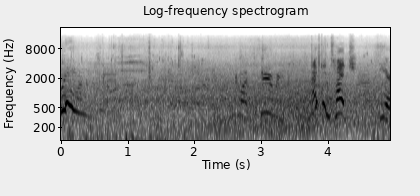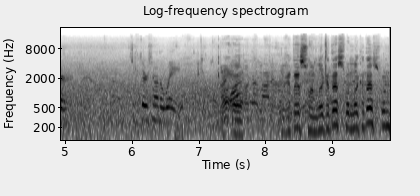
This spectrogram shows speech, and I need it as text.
Whee! I can touch here if there's not a wave. Uh-oh. Look at this one, look at this one, look at this one.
